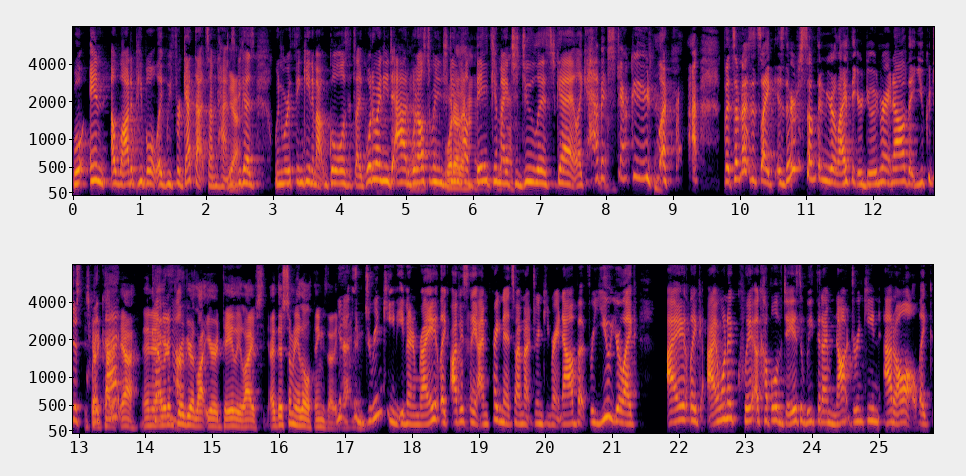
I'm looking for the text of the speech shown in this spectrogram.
Well, and a lot of people like we forget that sometimes Yeah. because when we're thinking about goals, it's like, what do I need to add? What else do I need to What do? How big can my to do list get? Like habit stacking. Like, but sometimes it's like, is there something in your life that you're doing right now that you could just You quit cut that? it. Yeah. And it would out. improve your li- your daily life. Uh, There's so many little things that yeah, like drinking even right like obviously i'm pregnant so i'm not drinking right now but for you you're like i like i want to quit a couple of days a week that i'm not drinking at all like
